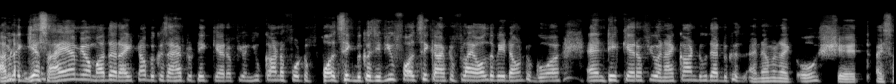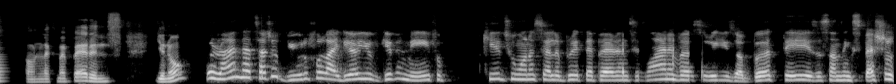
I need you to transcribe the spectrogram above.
I'm like, yes, I am your mother right now because I have to take care of you and you can't afford to fall sick because if you fall sick, I have to fly all the way down to Goa and take care of you. And I can't do that because, and I'm like, oh shit, I sound like my parents, you know? Well, Ryan, that's such a beautiful idea you've given me for kids who want to celebrate their parents' anniversaries or birthdays or something special.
